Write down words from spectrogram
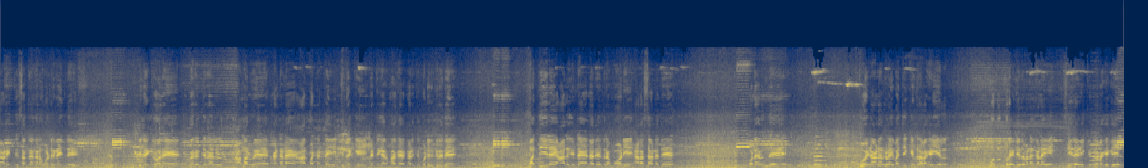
அனைத்து சங்கங்களும் ஒன்றிணைந்து இன்றைக்கு ஒரு பெருந்திரல் அமர்வு கண்டன ஆர்ப்பாட்டத்தை இன்றைக்கு வெற்றிகரமாக நடத்தி கொண்டிருக்கிறது. மத்தியிலே ஆளுகின்ற நரேந்திர மோடி அரசானது தொடர்ந்து தொழிலாளர்களை வஞ்சிக்கின்ற வகையில் பொதுத்துறை நிறுவனங்களை சீரழிக்கின்ற வகையில்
